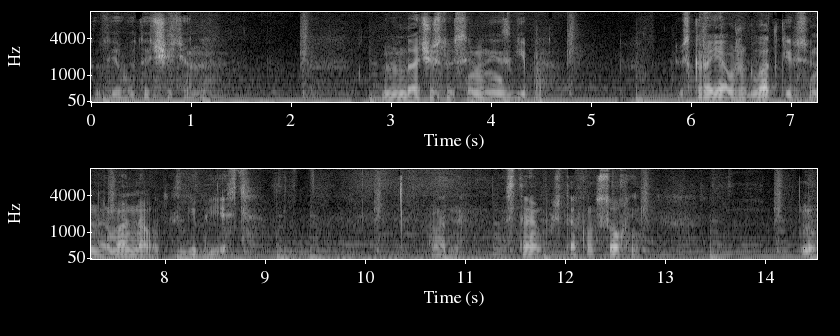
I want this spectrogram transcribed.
Тут его точить оно. Ну да, чувствуется именно изгиб. То есть края уже гладкие, все нормально, а вот изгиб есть. Ладно, оставим, пусть так он сохнет. Ну,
